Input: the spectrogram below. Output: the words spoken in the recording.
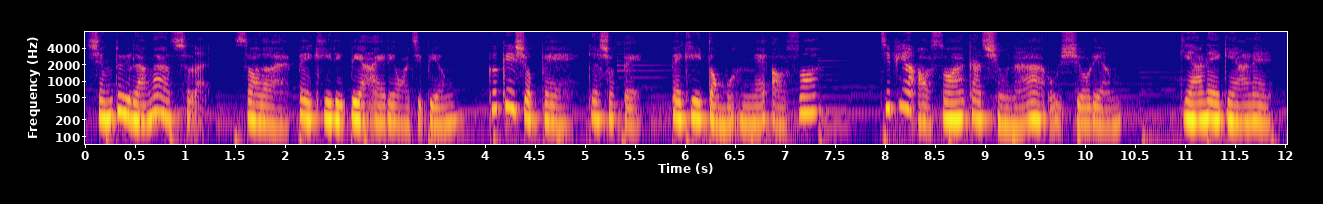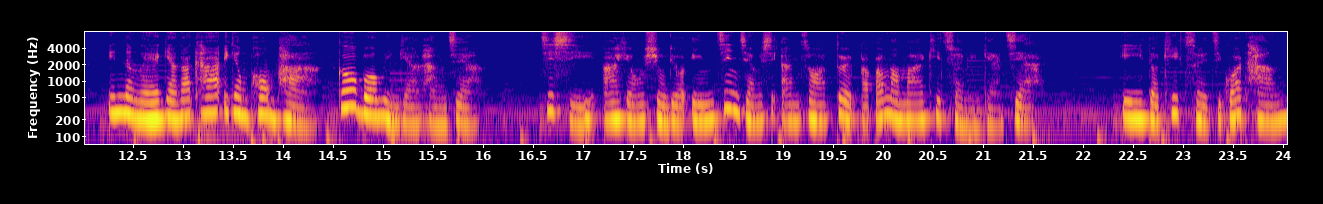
先对人啊出来，刷落来爬去伫壁的另外一边，搁继续爬，继续爬，爬去动物园的后山。这片后山甲树林有相连，行咧行咧，因两个行到脚已经碰破。阁无物件通食，这时阿雄想着因进前是安怎对爸爸妈妈去找物件食。伊就去找一寡糖，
